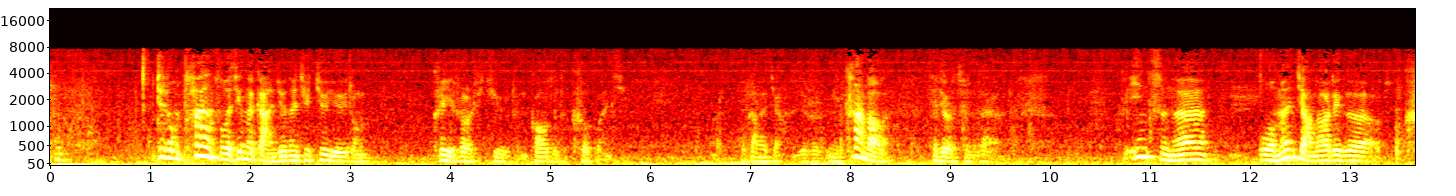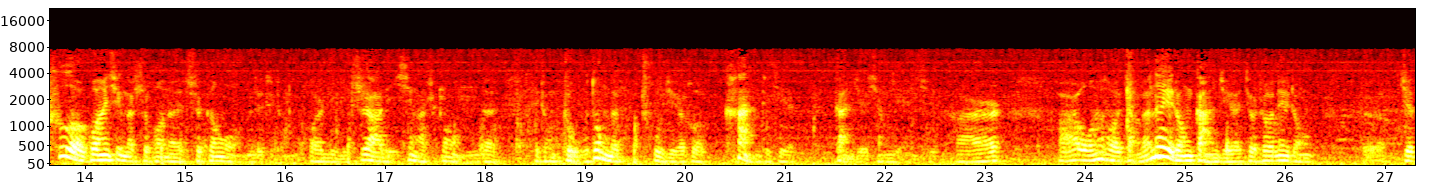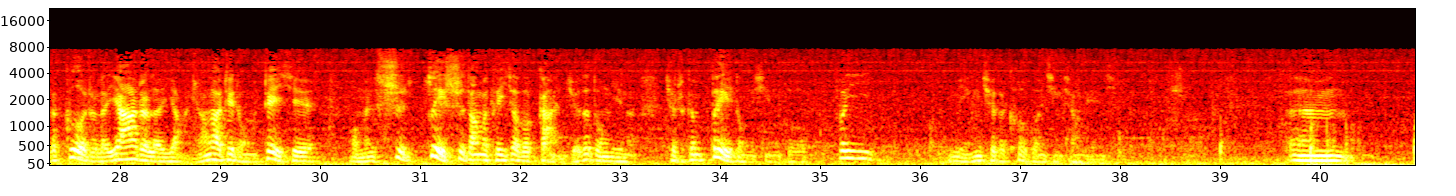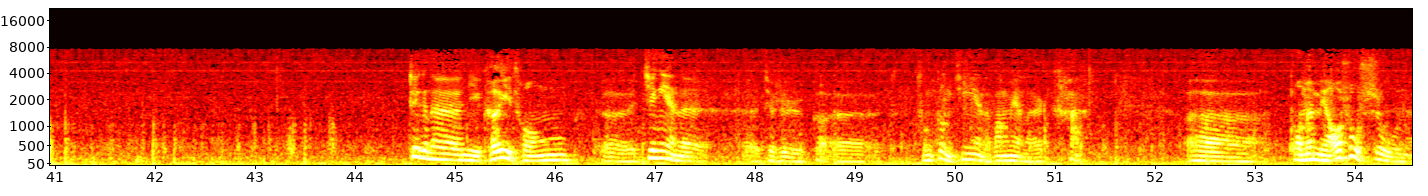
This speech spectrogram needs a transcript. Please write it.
这种探索性的感觉呢，就就有一种可以说是具有一种高度的客观性。我刚才讲的就是你看到了，它就是存在了。因此呢，我们讲到这个客观性的时候呢，是跟我们的这种或者理智啊、理性啊，是跟我们的这种主动的触觉和看这些感觉相联系。而而我们所讲的那种感觉，就是说那种呃觉得硌着了、压着了、痒痒了这种这些，我们适最适当的可以叫做感觉的东西呢，就是跟被动性和非。明确的客观性相联系。嗯，这个呢，你可以从呃经验的呃，就是呃从更经验的方面来看。呃，我们描述事物呢，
